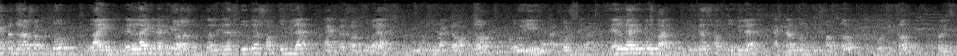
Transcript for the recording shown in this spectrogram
একটা জোড়া শব্দ লাইন। রেল লাইন একটা জোড়া শব্দ তাহলে এটা দুটো শব্দ মিলে একটা শব্দ হয়ে নতুন একটা অর্থ তৈরি করছে। রেলগাড়িতেও তাই, দুইটা শব্দ মিলে একটা নতুন শব্দ গঠিত হয়েছে।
